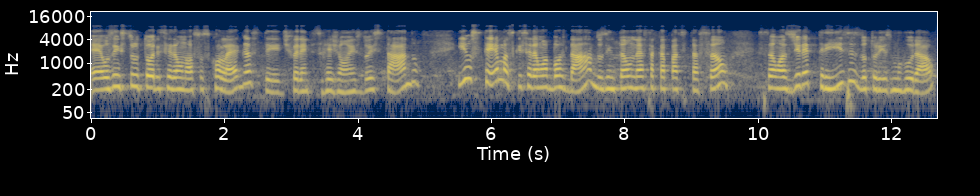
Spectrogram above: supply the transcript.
É, os instrutores serão nossos colegas de diferentes regiões do estado, e os temas que serão abordados, então, nessa capacitação são as diretrizes do turismo rural,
